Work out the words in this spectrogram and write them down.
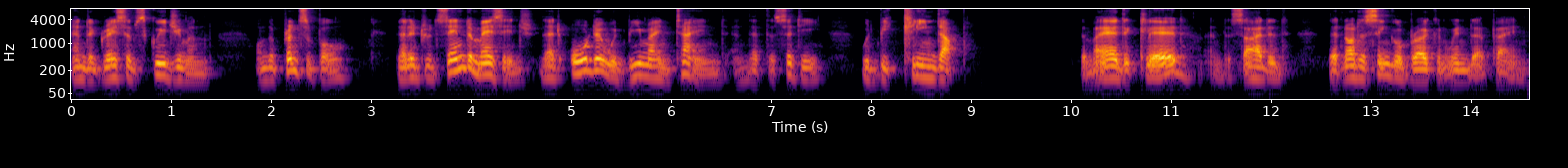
and aggressive squeegeemen on the principle that it would send a message that order would be maintained and that the city would be cleaned up. The mayor declared and decided that not a single broken window pane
